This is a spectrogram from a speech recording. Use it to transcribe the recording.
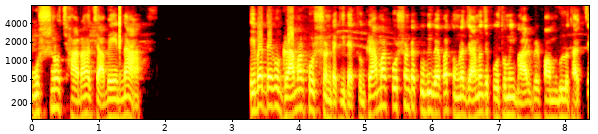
প্রশ্ন ছাড়া যাবে না। এবার দেখো গ্রামার পোর্শনটা কি দেখো? গ্রামার পোর্শনটা খুবই ব্যাপার, তোমরা জানো যে প্রথমেই ভার্বের ফর্মগুলো থাকছে।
